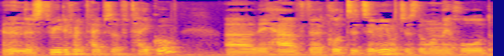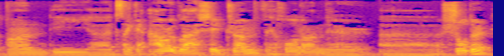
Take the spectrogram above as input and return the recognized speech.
And then there's three different types of taiko. Uh, they have the kotsuzumi, which is the one they hold on the, uh, it's like an hourglass shaped drum that they hold on their uh, shoulder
